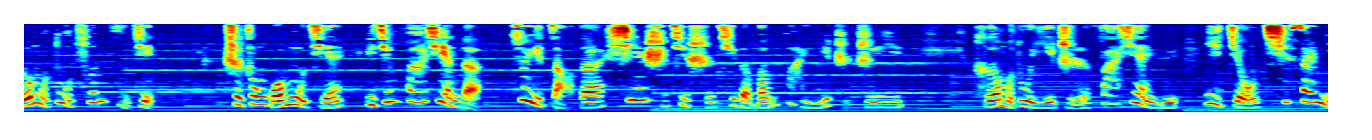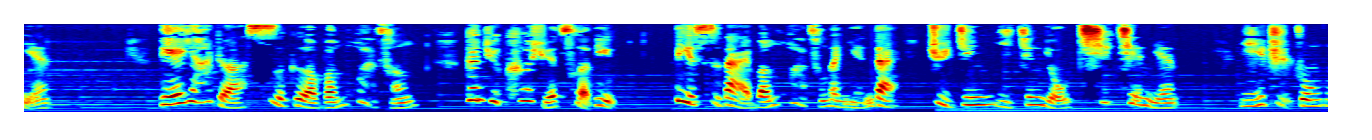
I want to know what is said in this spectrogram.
河姆渡村附近，是中国目前已经发现的最早的新石器时期的文化遗址之一。河姆渡遗址发现于一九七三年，叠压着四个文化层。根据科学测定，第四代文化层的年代距今已经有七千年。遗址中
